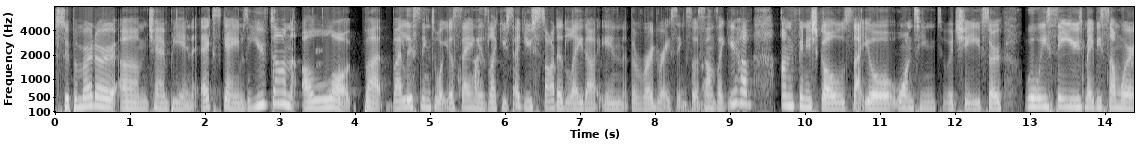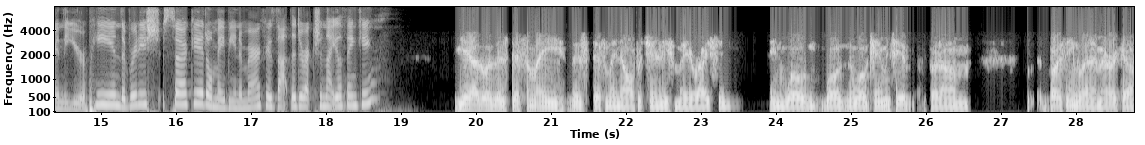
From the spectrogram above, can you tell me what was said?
Supermoto um champion, X Games. You've done a lot, but by listening to what you're saying is like you said you started later in the road racing. So it sounds like you have unfinished goals that you're wanting to achieve. So will we see you maybe somewhere in the European, the British circuit or maybe in America? Is that the direction that you're thinking? Yeah, there's definitely there's definitely no opportunity for me to race in in world world in the world championship, but um, both England and America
